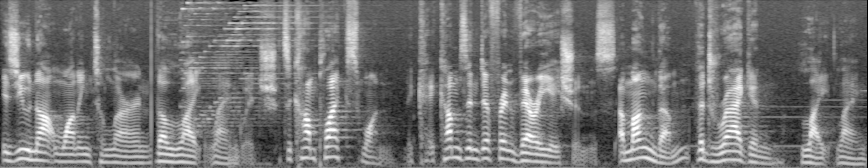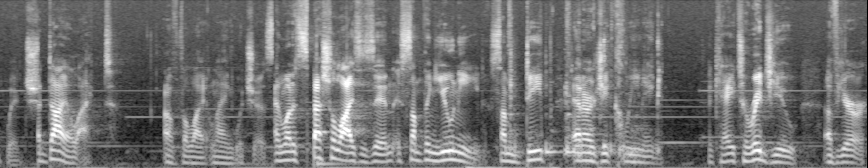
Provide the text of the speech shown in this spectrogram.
is you not wanting to learn the light language. It's a complex one. It, it comes in different variations. Among them, the dragon light language, a dialect of the light languages. And what it specializes in is something you need, some deep energy cleaning, okay, to rid you of your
